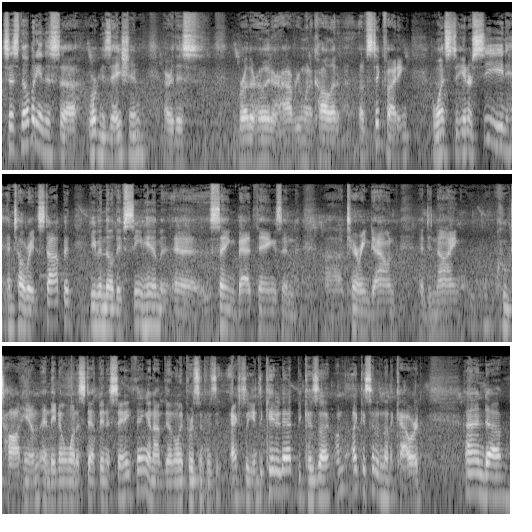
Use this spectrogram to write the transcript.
since nobody in this uh, organization or this brotherhood or however you want to call it of stick fighting wants to intercede and tell Ray to stop it, even though they've seen him uh, saying bad things and uh, tearing down and denying who taught him, and they don't want to step in and say anything. And I'm the only person who's actually indicated that because, uh, I'm, like I said, I'm not a coward, and um,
